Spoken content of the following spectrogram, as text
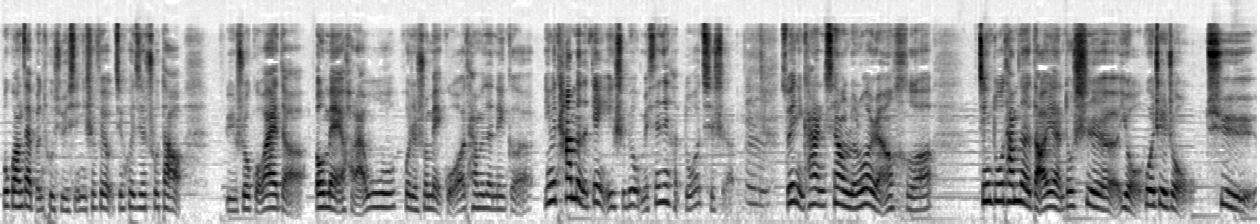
不光在本土学习，你是否有机会接触到？比如说国外的欧美好莱坞，或者说美国他们的那个，因为他们的电影意识比我们先进很多，其实，嗯，所以你看，像《沦落人》和京都他们的导演都是有过这种去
